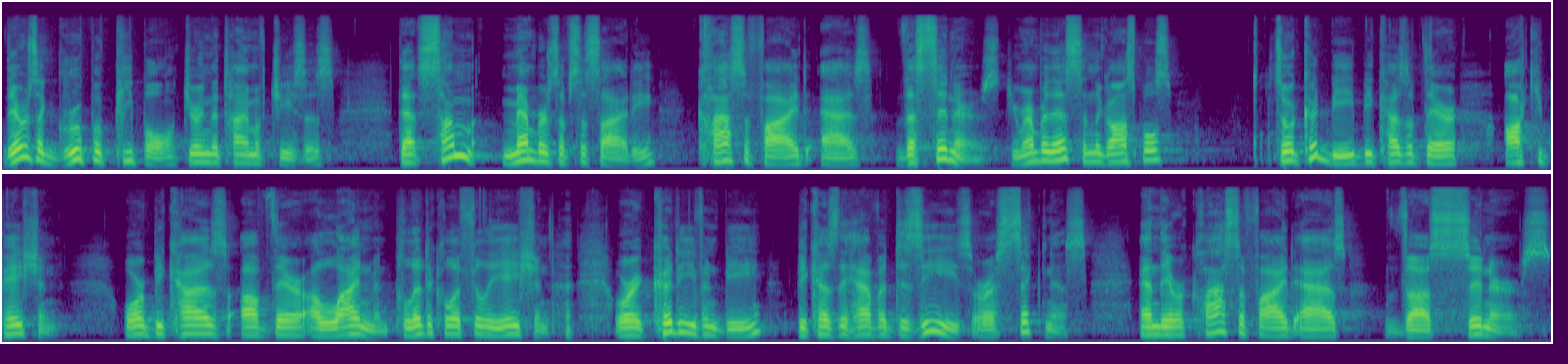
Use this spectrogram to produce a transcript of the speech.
there was a group of people during the time of Jesus that some members of society classified as the sinners. Do you remember this in the Gospels? So it could be because of their occupation or because of their alignment, political affiliation, or it could even be because they have a disease or a sickness, and they were classified as the sinners.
